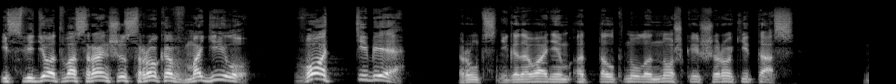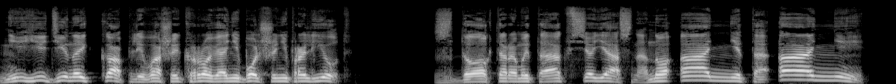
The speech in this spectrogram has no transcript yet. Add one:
и сведет вас раньше срока в могилу! Вот тебе!» Рут с негодованием оттолкнула ножкой широкий таз. «Ни единой капли вашей крови они больше не прольют. С доктором и так все ясно, но Анни-то, Анни!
